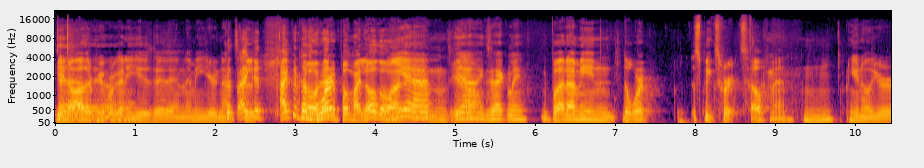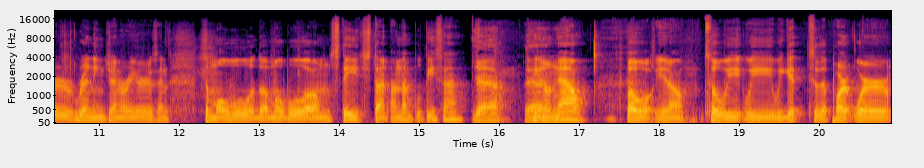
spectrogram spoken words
you know other people are gonna use it, and I mean you're not. Because I could, I could go ahead and put my logo on yeah, it. And, you yeah, know. exactly. But I mean, the work speaks for itself, man. Mhm. You know, you're renting generators and the mobile, the mobile um stage tan andan putiza. Yeah, yeah. you know now, but you know, so we we we get to the part where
